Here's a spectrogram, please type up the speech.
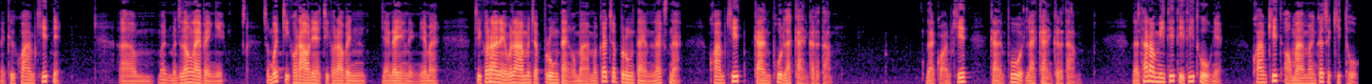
นะคือความคิดเนี่ยมันมันจะต้องอะไรแบบนี้ สมมติจิตของเราเนี่ยจิตของเราเป็นอย่างใดอย่างหนึ่งใช่ไหมจิตของเราเนี่ยเวลามันจะปรุงแต่งออกมา มันก็จะปรุงแต่งในลักษณะ ความคิดการพูดและการกระทำนะความคิดการพูดและการกระทำ นะถ้าเรามีทิฏฐิที่ถูกเนี่ย ความคิดออกมามันก็จะคิดถูก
